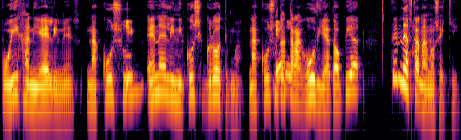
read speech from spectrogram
που είχαν οι Έλληνες να ακούσουν ένα ελληνικό συγκρότημα, να ακούσουν τα Είναι- τραγούδια τα οποία δεν έφταναν ως εκεί.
